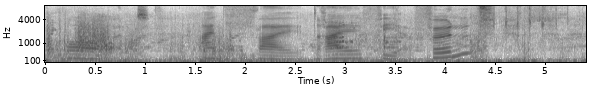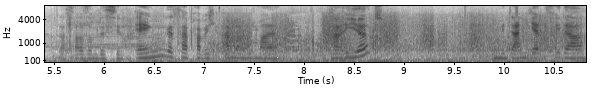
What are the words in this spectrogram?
Und 1, 2, 3, 4, 5. Das war so ein bisschen eng, deshalb habe ich einmal nochmal pariert, um mir dann jetzt wieder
